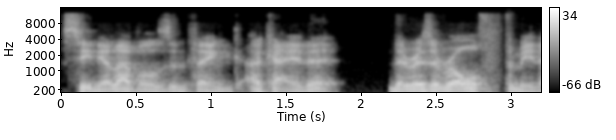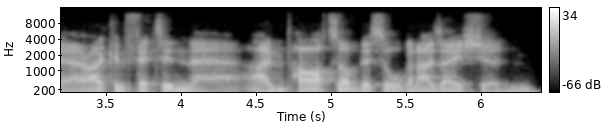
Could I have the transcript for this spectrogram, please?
senior levels and think, okay, that there is a role for me there. I can fit in there. I'm part of this organization.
